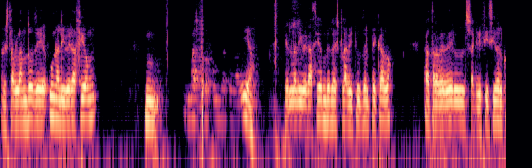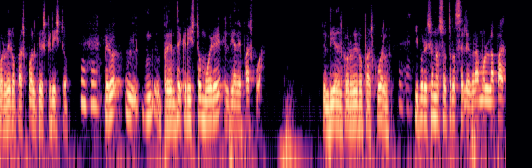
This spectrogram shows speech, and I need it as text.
nos está hablando de una liberación mm, más profunda todavía, que es la liberación de la esclavitud del pecado a través del sacrificio del Cordero Pascual que es Cristo. Pero el presente Cristo muere el día de Pascua, el día del Cordero Pascual. Y por eso nosotros celebramos la paz.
